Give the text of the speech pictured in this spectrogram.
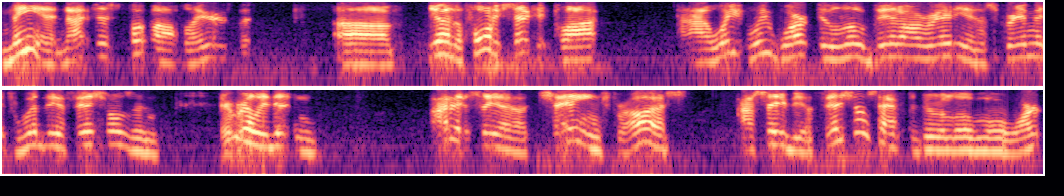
men, not just football players. But uh, you know the 40 second clock, uh, we we worked it a little bit already in a scrimmage with the officials, and it really didn't. I didn't see a change for us. I see the officials have to do a little more work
